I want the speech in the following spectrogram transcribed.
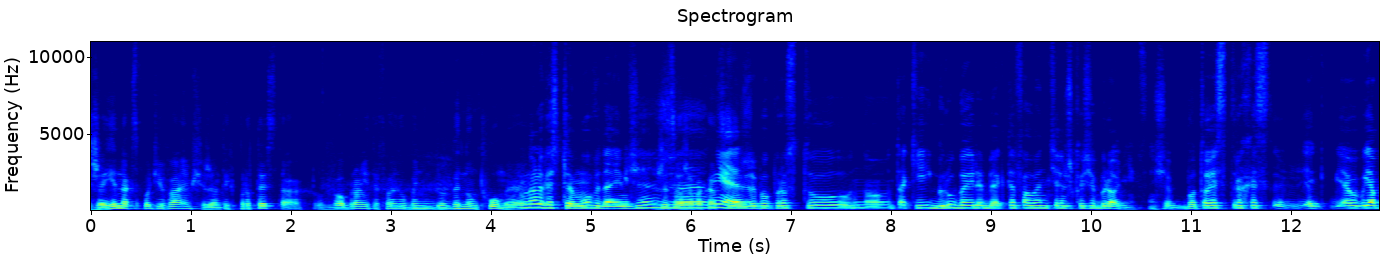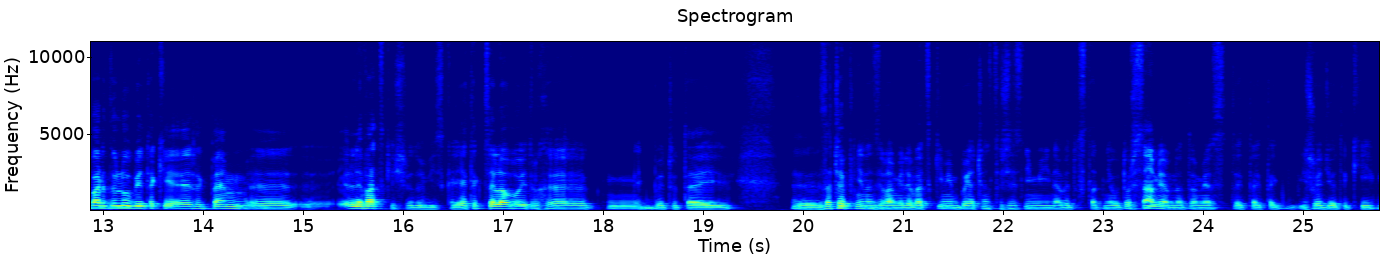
Że jednak spodziewałem się, że na tych protestach w obronie TVN-u będą, tłumy. No ale wiesz czemu? Wydaje mi się, Że co, że nie, że po prostu no, takiej grubej ryby jak TVN ciężko się broni. W sensie, bo to jest trochę, jak, ja, ja bardzo lubię takie, że tak powiem, y, lewackie środowiska. Ja tak celowo i trochę mm, jakby tutaj y, zaczepnie nazywam je lewackimi, bo ja często się z nimi nawet ostatnio utożsamiam. Natomiast tak, tak, jeśli chodzi o taki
